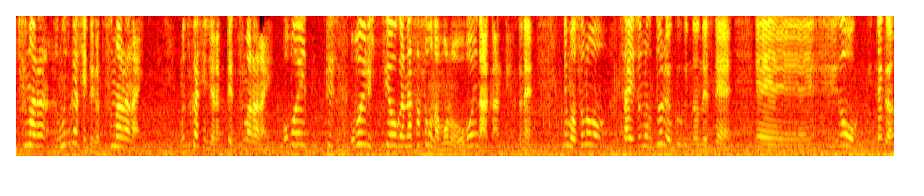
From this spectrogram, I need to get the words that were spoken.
つまら、難しいというかつまらない。難しいんじゃなくてつまらない。覚えて、覚える必要がなさそうなものを覚えなあかんっていうんですね。でもその最初の努力のですね、えー、を、なんか、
